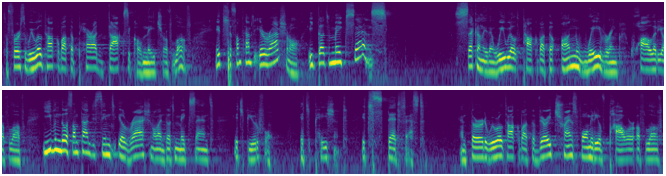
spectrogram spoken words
So, first, we will talk about the paradoxical nature of love. It's sometimes irrational, it doesn't make sense. Secondly, then we will talk about the unwavering quality of love. Even though sometimes it seems irrational and doesn't make sense, it's beautiful, it's patient, it's steadfast. And third, we will talk about the very transformative power of love.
